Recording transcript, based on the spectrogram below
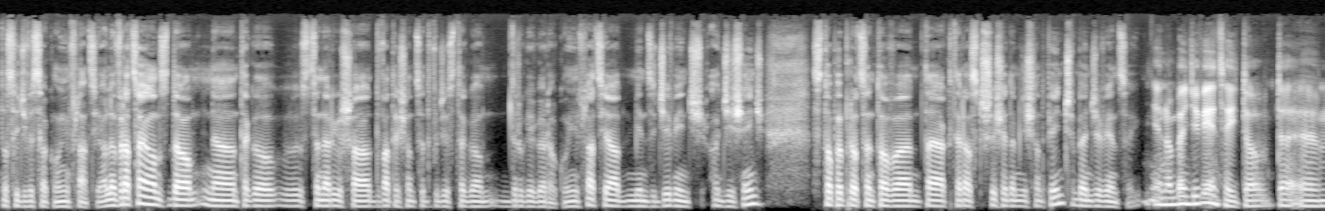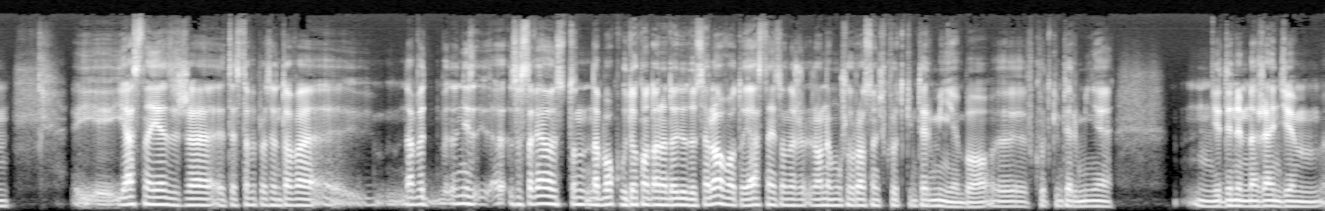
dosyć wysoką inflację. Ale wracając do e, tego scenariusza 2022 roku. Inflacja między 9 a 10, stopy procentowe tak jak teraz 3,75, czy będzie więcej? Nie, no będzie więcej. To te, Jasne jest, że te stopy procentowe, y, nawet nie, zostawiając to na boku, dokąd one dojdą docelowo, to jasne jest, że one muszą rosnąć w krótkim terminie, bo y, w krótkim terminie mm, jedynym narzędziem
